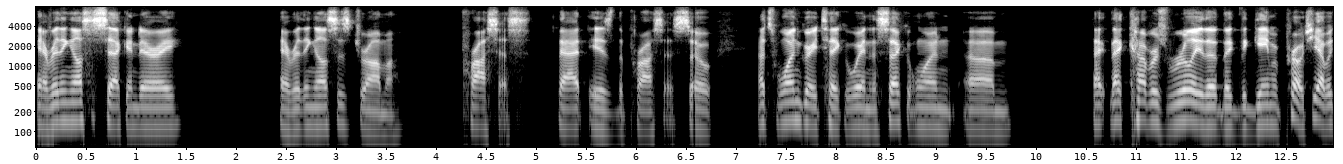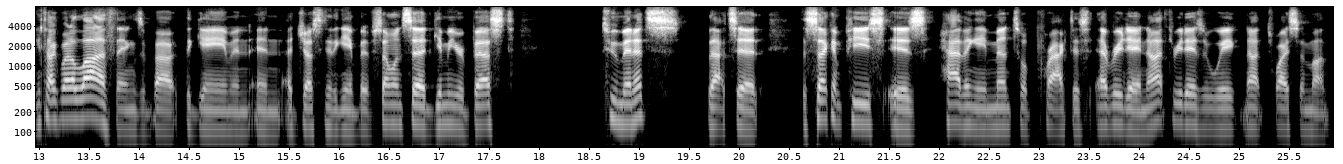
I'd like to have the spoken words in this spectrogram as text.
Everything else is secondary. Everything else is drama. Process. That is the process. So that's one great takeaway. And the second one, um, that, that covers really the, the, the game approach. Yeah, we can talk about a lot of things about the game and, and adjusting to the game. But if someone said, give me your best two minutes, that's it. The second piece is having a mental practice every day, not three days a week, not twice a month.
